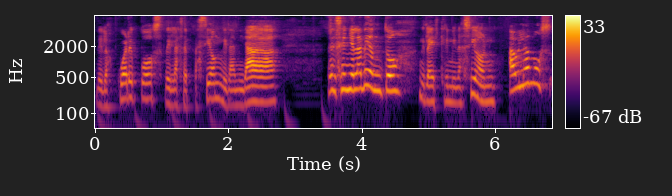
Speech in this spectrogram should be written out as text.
de los cuerpos, de la aceptación, de la mirada, del señalamiento, de la discriminación. Hablamos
